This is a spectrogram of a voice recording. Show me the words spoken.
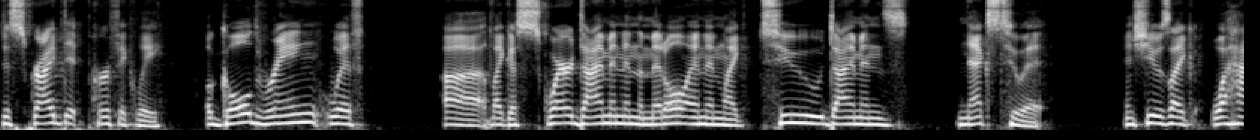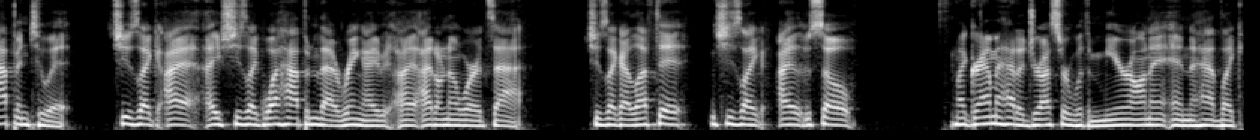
described it perfectly a gold ring with uh like a square diamond in the middle and then like two diamonds next to it and she was like what happened to it she's like i, I she's like what happened to that ring I, I i don't know where it's at she's like i left it she's like i so my grandma had a dresser with a mirror on it and it had like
